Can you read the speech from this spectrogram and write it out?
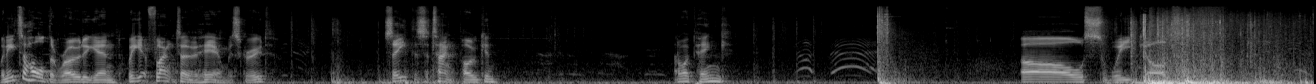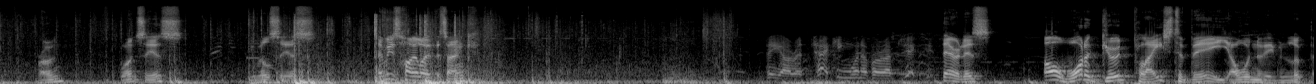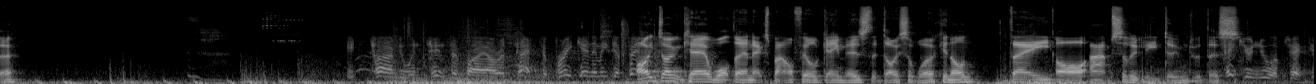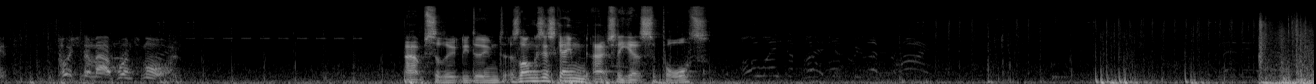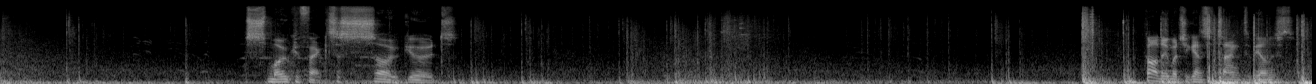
We need to hold the road again. We get flanked over here and we're screwed. See, there's a tank poking. How do I ping? Oh, sweet God. Prone. Won't see us. He will see us. Let me just highlight the tank. attacking one of our objectives. There it is. Oh, what a good place to be. I wouldn't have even looked there. It's time to intensify our attack to break enemy defense. I don't care what their next Battlefield game is that DICE are working on. They are absolutely doomed with this. Take your new objectives. Push them out once more. Absolutely doomed. As long as this game actually gets support. Smoke effects are so good. Can't do much against the tank, to be honest.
